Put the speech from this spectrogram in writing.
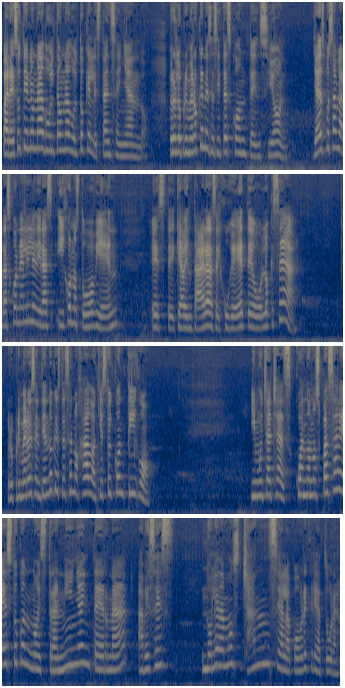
Para eso tiene una adulta, un adulto que le está enseñando. Pero lo primero que necesita es contención. Ya después hablarás con él y le dirás, hijo, no estuvo bien, este, que aventaras el juguete o lo que sea. Pero primero es entiendo que estés enojado, aquí estoy contigo. Y muchachas, cuando nos pasa esto con nuestra niña interna, a veces no le damos chance a la pobre criatura.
